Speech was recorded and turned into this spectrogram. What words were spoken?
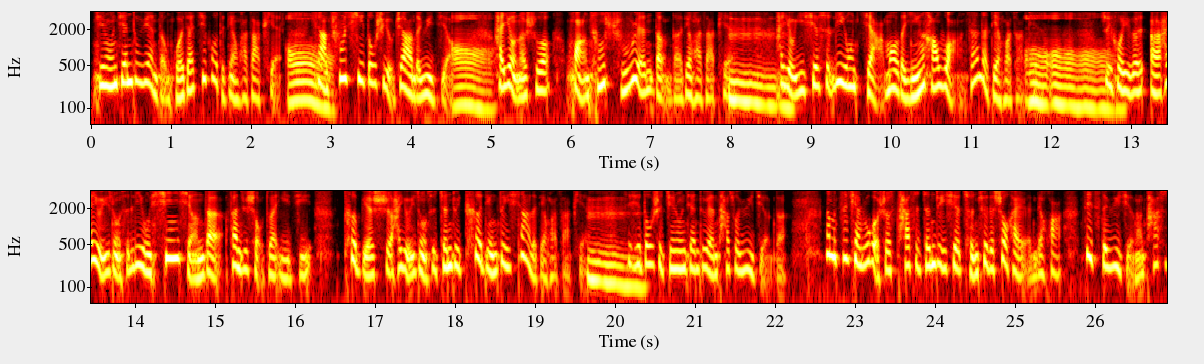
金融监督院等国家机构的电话诈骗，哦，像初期都是有这样的预警。哦，还有呢，说谎称熟人等的电话诈骗，嗯嗯嗯，还有一些是利用假冒的银行网站的电话诈骗。哦哦哦哦，最后一个呃，还有一种是利用新型的犯罪手段，以及特别是还有一种是针对特定对象的电话诈骗。嗯嗯，这些都是金融监督员他做预警的。那么之前如果说他是针对一些纯粹的受害人的话，这次的预警呢，他是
